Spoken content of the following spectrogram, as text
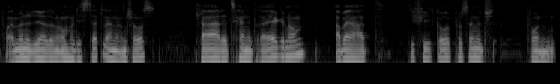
Vor allem, wenn du dir dann auch mal die Statline anschaust. Klar, er hat jetzt keine Dreier genommen, aber er hat die Field Goal Percentage von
